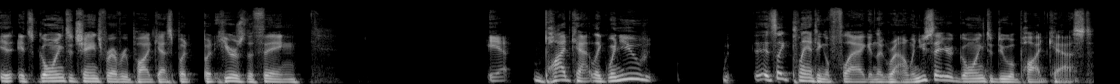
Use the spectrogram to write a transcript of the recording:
it, it's going to change for every podcast. But but here's the thing: yeah, podcast like when you, it's like planting a flag in the ground. When you say you're going to do a podcast,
